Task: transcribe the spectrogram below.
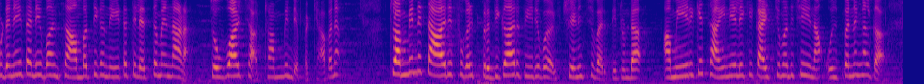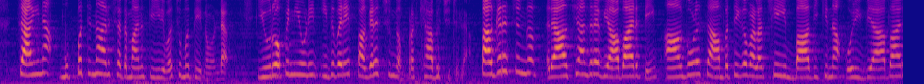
ഉടനെ തന്നെ വൻ സാമ്പത്തിക നേട്ടത്തിലെത്തുമെന്നാണ് ചൊവ്വാഴ്ച ട്രംപിന്റെ പ്രഖ്യാപനം. ട്രംപിന്റെ താരിഫുകൾ പ്രതികാര തീരുവകൾ ക്ഷണിച്ചു വരുത്തിയിട്ടുണ്ട്. അമേരിക്ക ചൈനയിലേക്ക് കയറ്റുമതി ചെയ്യുന്ന ഉൽപ്പന്നങ്ങൾക്ക് ചൈന മുപ്പത്തിനാല് ശതമാനം തീരുവ ചുമത്തിയിട്ടുമുണ്ട് യൂറോപ്യൻ യൂണിയൻ ഇതുവരെ പകരച്ചുങ്കം പ്രഖ്യാപിച്ചിട്ടില്ല. പകരച്ചുങ്കം രാജ്യാന്തര വ്യാപാരത്തെയും ആഗോള സാമ്പത്തിക വളർച്ചയെയും ബാധിക്കുന്ന ഒരു വ്യാപാര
